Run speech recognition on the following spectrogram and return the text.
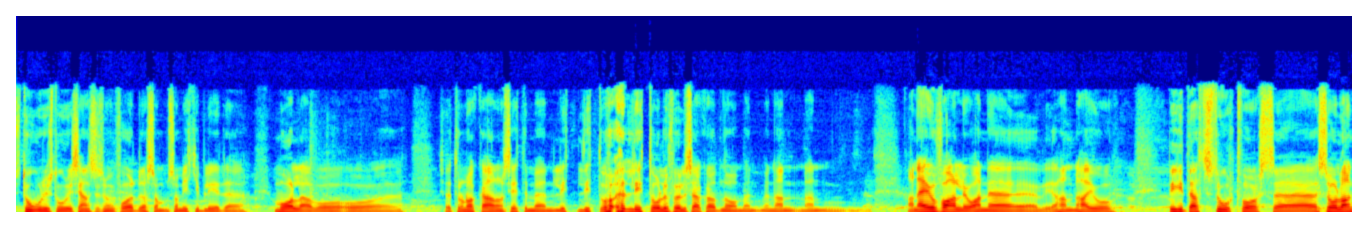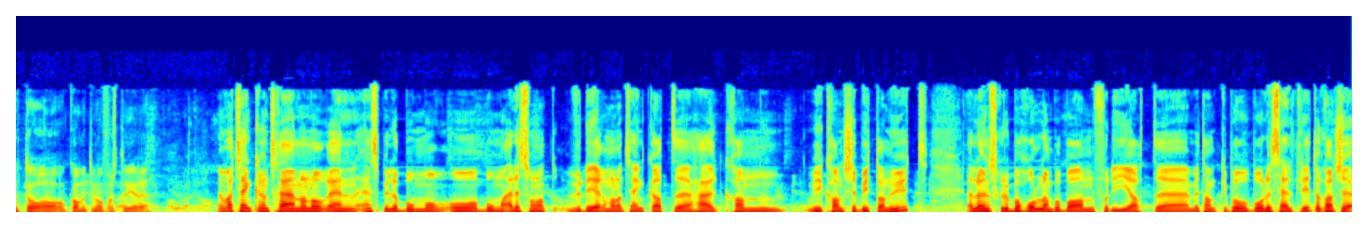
store, store sjanser som vi får da, som, som ikke blir eh, mål av. Og, og, så jeg tror nok Aron sitter med en litt, litt, litt dårlig følelse akkurat nå, men, men han, han, han er jo farlig, og han, han har jo bidratt stort for oss eh, så langt, og, og kommer til å få styre det. Men Hva tenker en trener når en, en spiller bommer og bommer? Er det sånn at Vurderer man å tenke at uh, her kan vi kanskje bytte han ut? Eller ønsker du å beholde han på banen fordi at uh, med tanke på både selvtillit og kanskje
